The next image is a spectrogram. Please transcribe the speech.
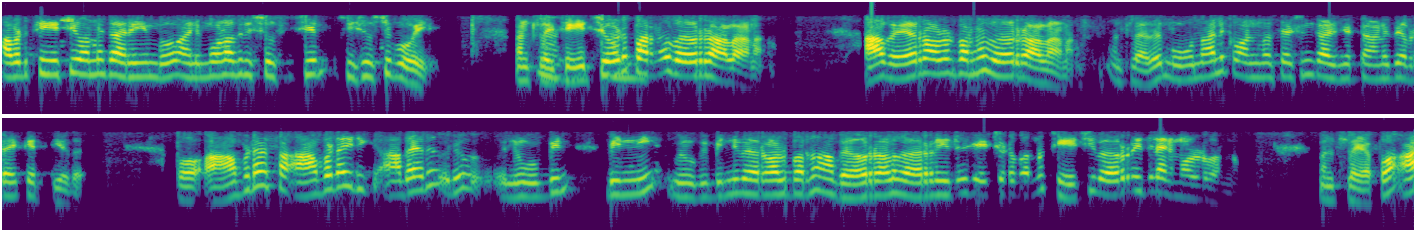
അവിടെ ചേച്ചി വന്ന് കരയുമ്പോൾ അനുമോൾ അത് വിശ്വസിച്ച് വിശ്വസിച്ച് പോയി. മനസ്സിലായി? ചേച്ചിയോട് പറഞ്ഞത് വേറൊരാളാണ്. ആ വേറൊരാളോട് പറഞ്ഞത് വേറൊരാളാണ്. മനസ്സിലായത് മൂന്നാൽ കോൺവെർസേഷൻ കഴിഞ്ഞിട്ടാണ് ഇത് എവിടേക്ക് എത്തിയത്. അപ്പോൾ അവിടെ അവിടെ ഇരിക്കും അതായത് ഒരു നൂബിൻ ബിന്നി നൂബിൻ ബിന്നി വേറൊരാൾ പറഞ്ഞു ആ വേറൊരാൾ വേറെ രീതിയിൽ ചേച്ചിയോട് പറഞ്ഞു ചേച്ചി വേറൊരു രീതിയിൽ അനുമോളോട് പറഞ്ഞു. മനസ്സിലായി. അപ്പോൾ ആ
